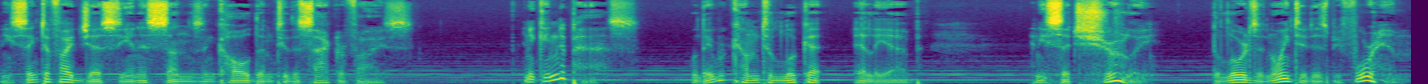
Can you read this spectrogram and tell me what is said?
And he sanctified Jesse and his sons and called them to the sacrifice. And it came to pass, when they were come to look at Eliab, and he said, Surely the Lord's anointed is before him.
